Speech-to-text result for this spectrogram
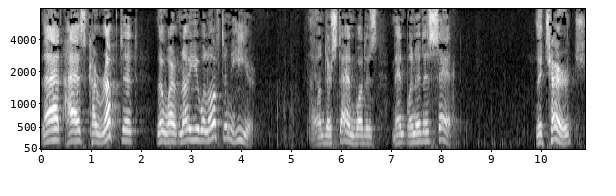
that has corrupted the world. Now you will often hear, I understand what is meant when it is said. The church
